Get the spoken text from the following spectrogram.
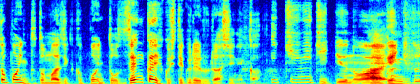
トポイントとマジックポイントを全回復してくれるらしいねんか。一日っていうのははい。現実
